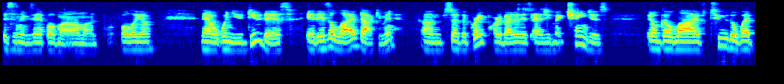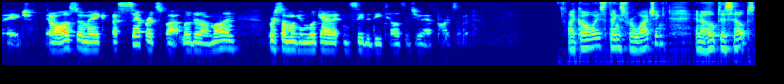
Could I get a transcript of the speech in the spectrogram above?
This is an example of my online portfolio. Now, when you do this, it is a live document. Um, so the great part about it is as you make changes, it'll go live to the web page. It'll also make a separate spot loaded online where someone can look at it and see the details as you have parts of it. Like always, thanks for watching, and I hope this helps.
